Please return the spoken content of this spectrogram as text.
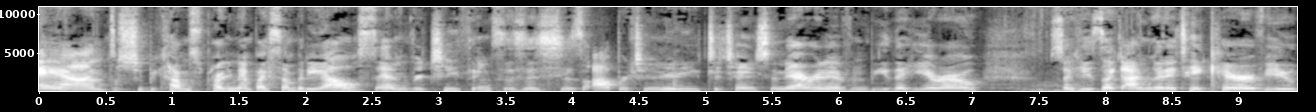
And she becomes pregnant by somebody else, and Richie thinks this is his opportunity to change the narrative and be the hero. So he's like, I'm going to take care of you.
